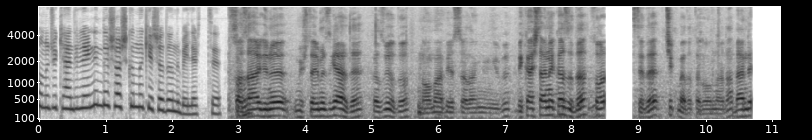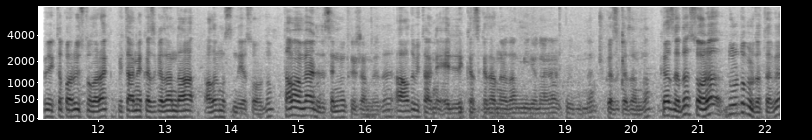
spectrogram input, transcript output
sonucu kendilerinin de şaşkınlık yaşadığını belirtti. Pazar günü müşterimiz geldi, kazıyordu. Normal bir sıradan gün gibi. Birkaç tane kazıdı. Sonra istedi. Çıkmadı tabii onlardan. Ben de birlikte para üstü olarak bir tane kazı kazan daha alır mısın diye sordum. Tamam ver dedi seni mi kıracağım dedi. Aldı bir tane 50'lik kazı kazanlardan milyonerler kulübünden şu kazı kazandan. Kazıdı sonra durdu burada tabii.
